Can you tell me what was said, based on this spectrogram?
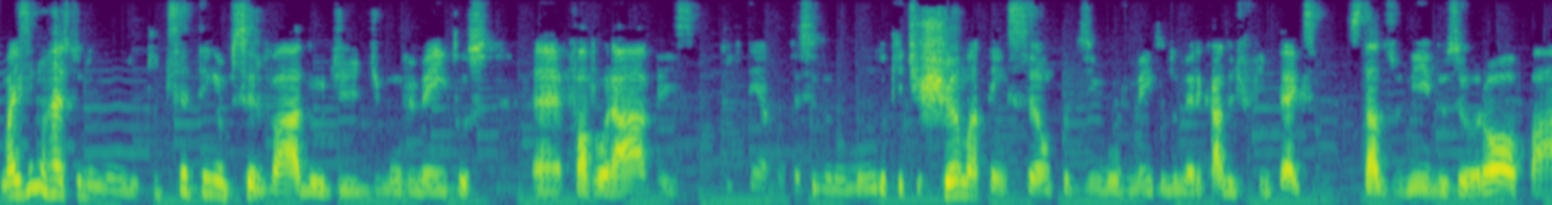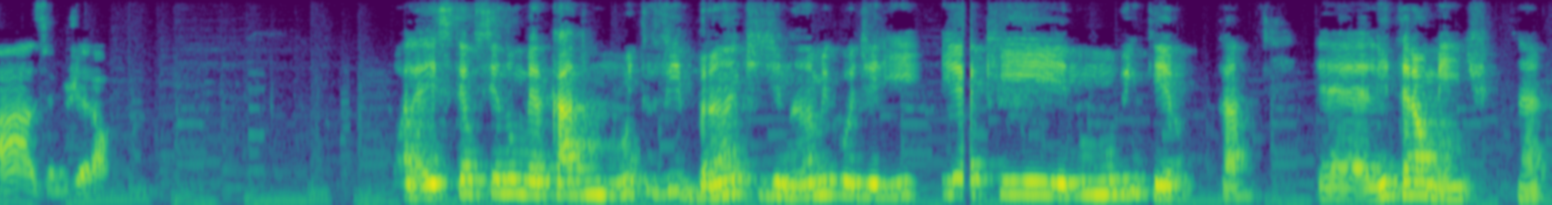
mas e no resto do mundo? O que, que você tem observado de, de movimentos é, favoráveis? O que, tem acontecido no mundo que te chama a atenção para o desenvolvimento do mercado de fintechs? Estados Unidos, Europa, Ásia no geral? Olha, esse tem sido um mercado muito vibrante, dinâmico, eu diria que no mundo inteiro, tá? É, literalmente, né?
